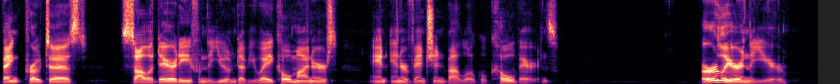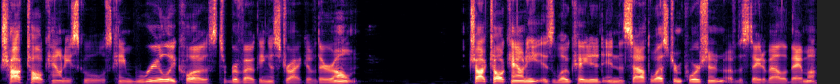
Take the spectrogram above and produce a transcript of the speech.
bank protests, solidarity from the UMWA coal miners, and intervention by local coal barons. Earlier in the year, Choctaw County schools came really close to provoking a strike of their own. Choctaw County is located in the southwestern portion of the state of Alabama.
